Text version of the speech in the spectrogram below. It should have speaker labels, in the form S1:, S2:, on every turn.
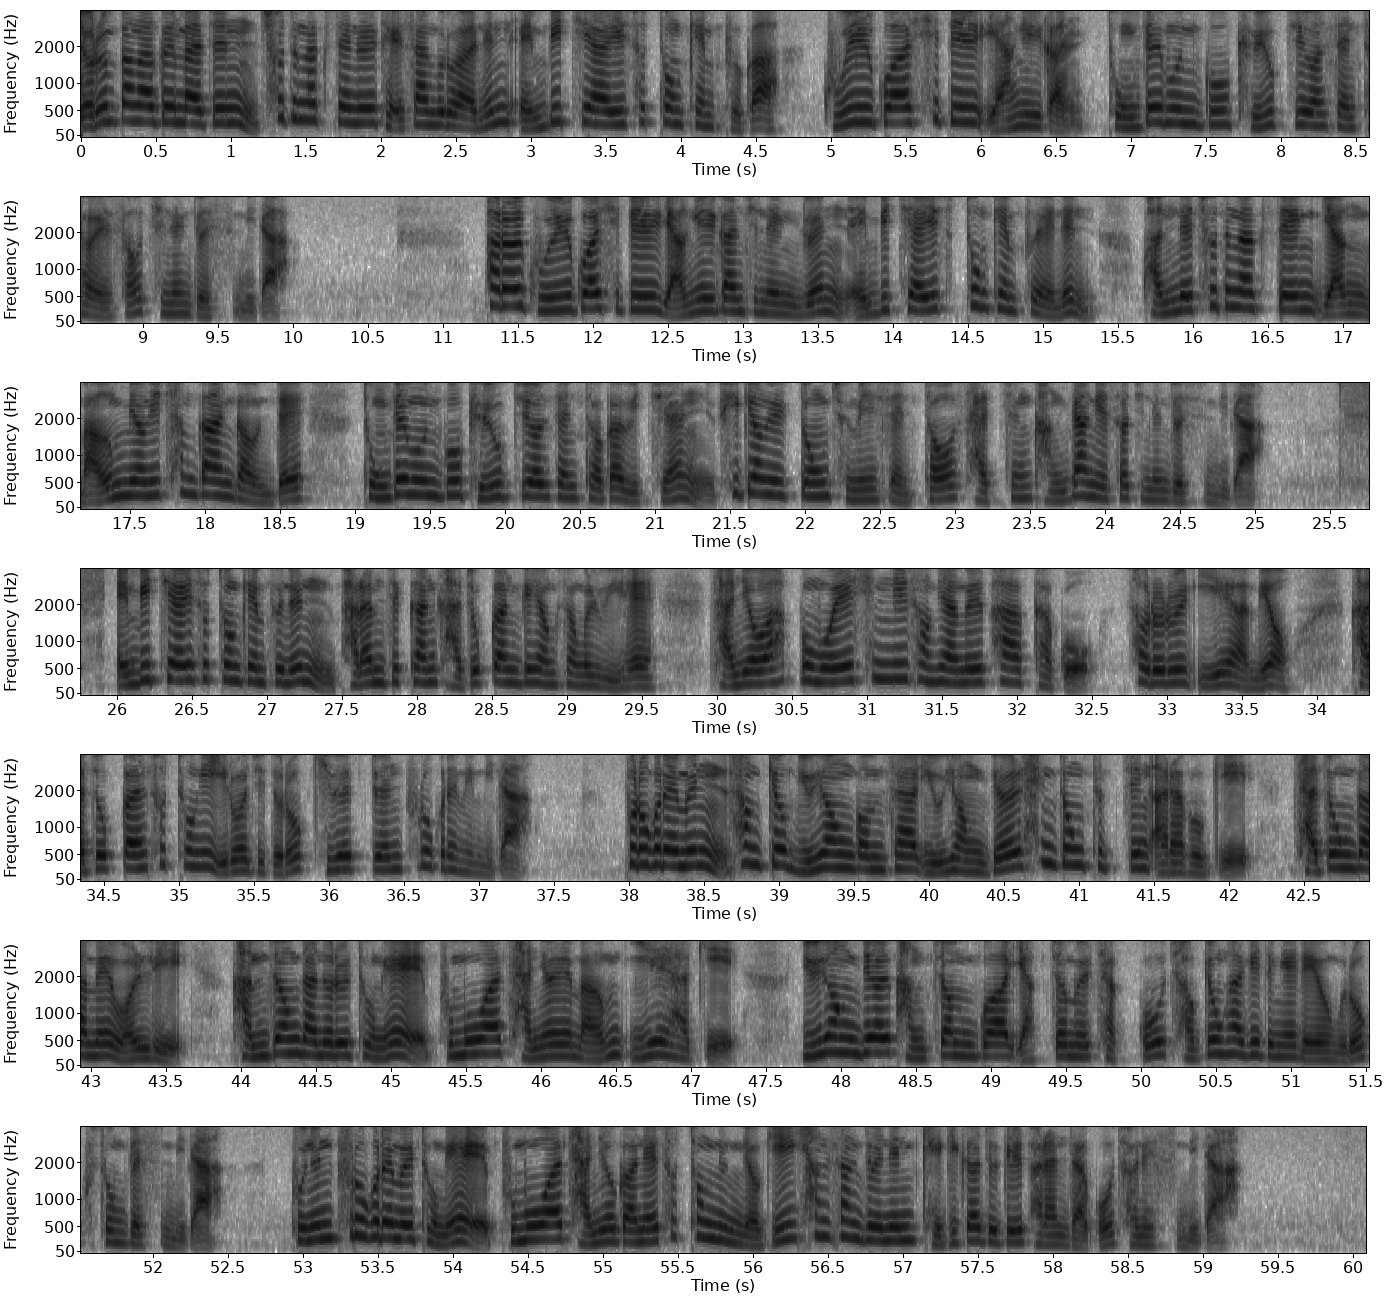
S1: 여름방학을 맞은 초등학생을 대상으로 하는 MBTI 소통 캠프가 9일과 10일 양일간 동대문구 교육지원센터에서 진행됐습니다. 8월 9일과 10일 양일간 진행된 MBTI 소통 캠프에는 관내 초등학생 약 40명이 참가한 가운데 동대문구 교육지원센터가 위치한 휘경일동 주민센터 4층 강당에서 진행됐습니다. MBTI 소통 캠프는 바람직한 가족관계 형성을 위해 자녀와 학부모의 심리 성향을 파악하고 서로를 이해하며 가족 간 소통이 이루어지도록 기획된 프로그램입니다. 프로그램은 성격 유형 검사 유형별 행동 특징 알아보기, 자존감의 원리, 감정 단어를 통해 부모와 자녀의 마음 이해하기, 유형별 강점과 약점을 찾고 적용하기 등의 내용으로 구성됐습니다. 군은 프로그램을 통해 부모와 자녀 간의 소통 능력이 향상되는 계기가 되길 바란다고 전했습니다.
